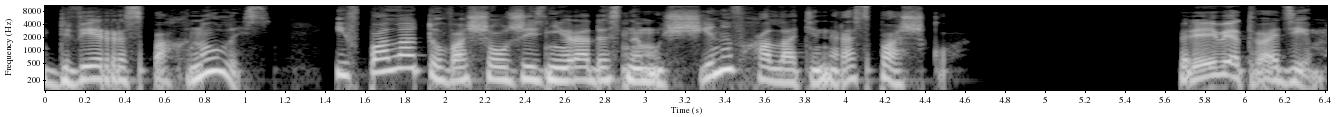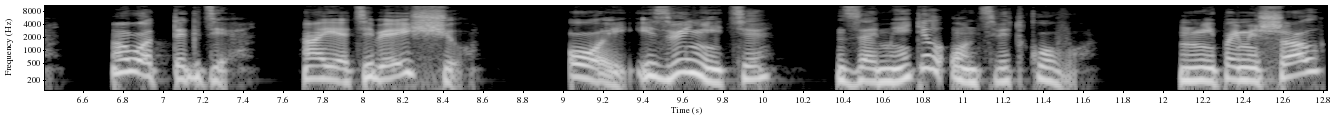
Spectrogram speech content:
Дверь распахнулась, и в палату вошел жизнерадостный мужчина в халате нараспашку. «Привет, Вадим. Вот ты где. А я тебя ищу. Ой, извините», — заметил он Цветкову. «Не помешал?»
